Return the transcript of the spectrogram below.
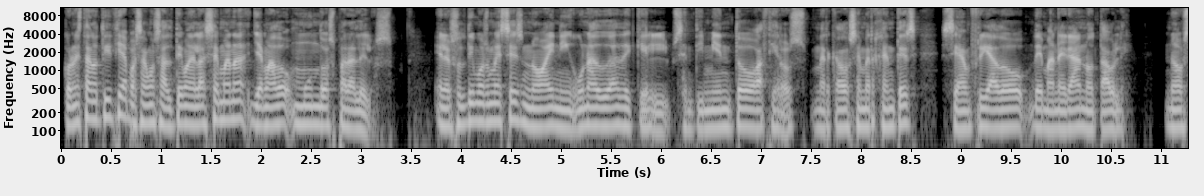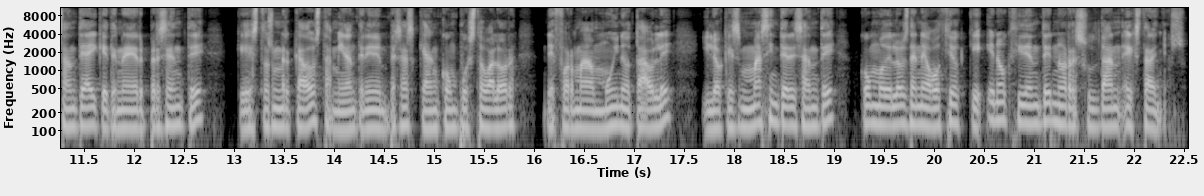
Con esta noticia pasamos al tema de la semana llamado mundos paralelos. En los últimos meses no hay ninguna duda de que el sentimiento hacia los mercados emergentes se ha enfriado de manera notable. No obstante, hay que tener presente que estos mercados también han tenido empresas que han compuesto valor de forma muy notable y lo que es más interesante, con modelos de negocio que en Occidente nos resultan extraños.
